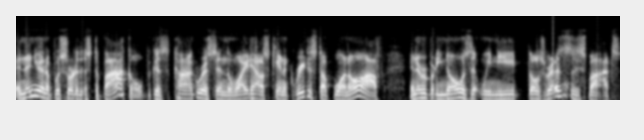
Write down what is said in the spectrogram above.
And then you end up with sort of this debacle because Congress and the White House can't agree to stuff one off. And everybody knows that we need those residency spots.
